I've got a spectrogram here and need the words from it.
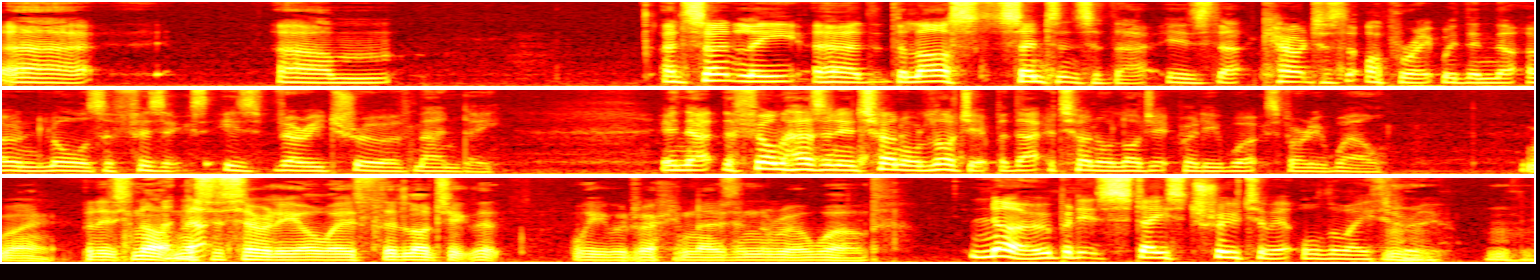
Uh, um, and certainly, uh, the last sentence of that is that characters that operate within their own laws of physics is very true of Mandy. In that the film has an internal logic, but that internal logic really works very well. Right. But it's not And that- necessarily always the logic that we would recognise in the real world. No, but it stays true to it all the way through. hmm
